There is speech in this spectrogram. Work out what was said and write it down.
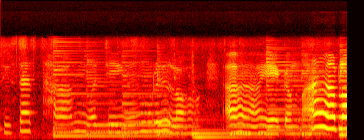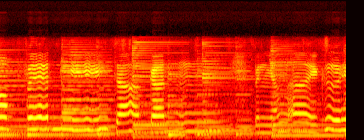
สิแซดถามว่าจริงหรือหลอกอายก็มาบล็อกเฟซนี้จากกัน เป็นยังอายคือเห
